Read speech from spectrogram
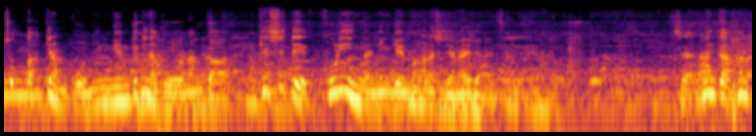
ちょっとアキラもこう人間的な、こうなんか、決してクリーンな人間の話じゃないじゃないですか。な。なんかはな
